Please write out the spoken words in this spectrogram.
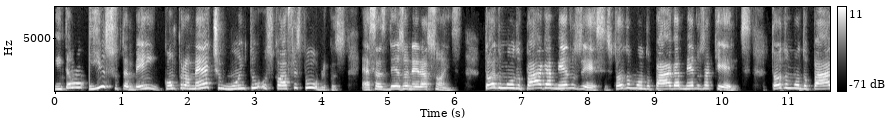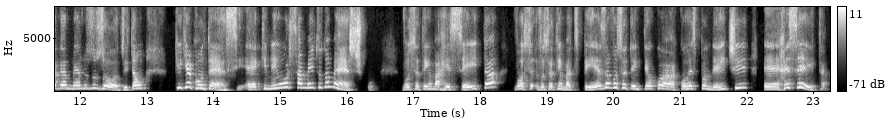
Então, isso também compromete muito os cofres públicos, essas desonerações. Todo mundo paga menos esses, todo mundo paga menos aqueles, todo mundo paga menos os outros. Então, o que, que acontece? É que nem o orçamento doméstico. Você tem uma receita você, você tem uma despesa, você tem que ter a correspondente é, receita.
